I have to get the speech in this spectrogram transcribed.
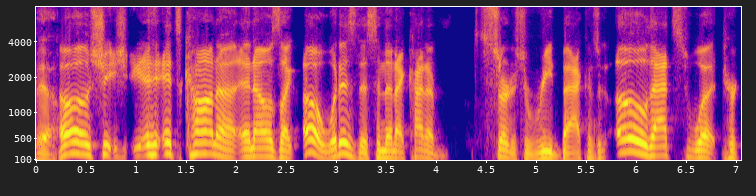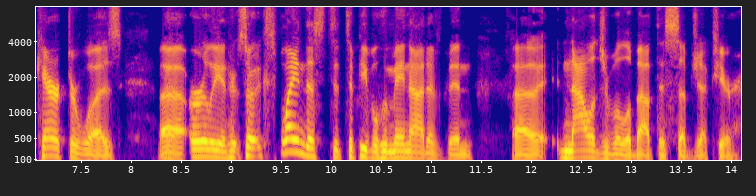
Yeah. Oh, she, she, it's Kana, and I was like, oh, what is this? And then I kind of started to read back and was like, oh, that's what her character was uh, early in her. So explain this to, to people who may not have been uh, knowledgeable about this subject here.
